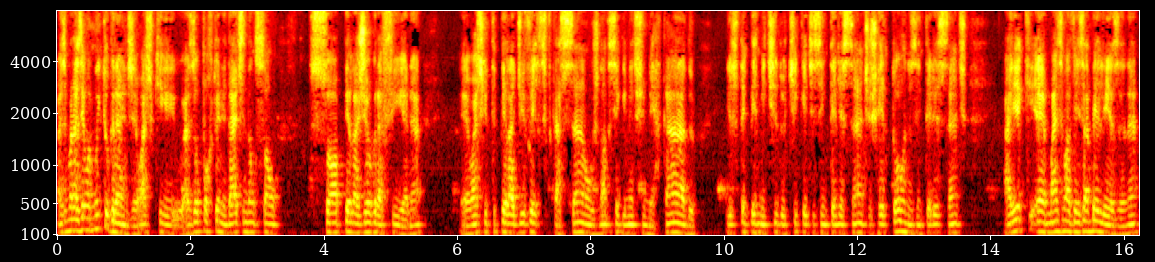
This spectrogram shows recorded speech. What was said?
Mas o Brasil é muito grande, eu acho que as oportunidades não são só pela geografia, né? Eu acho que pela diversificação, os novos segmentos de mercado, isso tem permitido tickets interessantes, retornos interessantes. Aí é que é mais uma vez a beleza, né?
